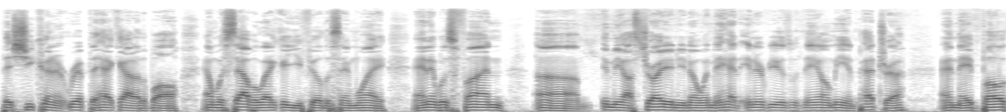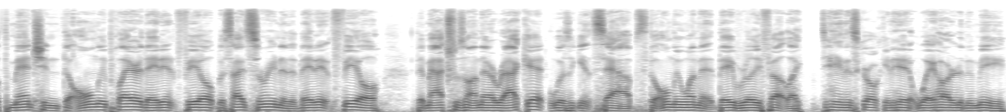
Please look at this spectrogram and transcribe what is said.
that she couldn't rip the heck out of the ball. And with Sabalenka, you feel the same way. And it was fun um, in the Australian. You know, when they had interviews with Naomi and Petra, and they both mentioned the only player they didn't feel besides Serena that they didn't feel the match was on their racket was against Sabs. The only one that they really felt like, dang, this girl can hit it way harder than me.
